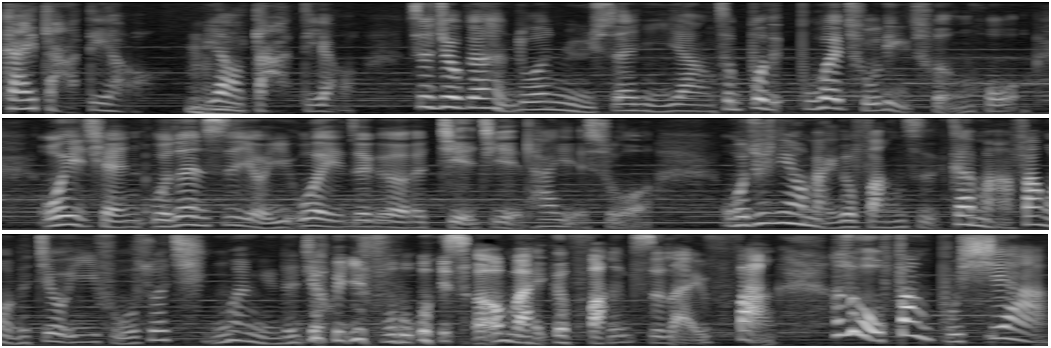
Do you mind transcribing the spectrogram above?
该打掉嗯要打掉。这就跟很多女生一样，这不不会处理存货。我以前我认识有一位这个姐姐，她也说，我最近要买个房子，干嘛放我的旧衣服？我说，请问你的旧衣服为什么要买个房子来放？她说我放不下。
